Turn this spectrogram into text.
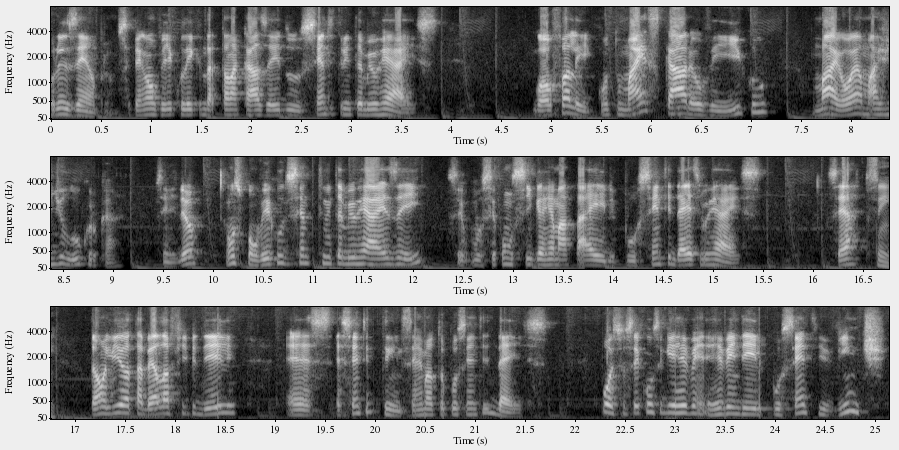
Por exemplo, você pegar um veículo aí que está na casa aí dos 130 mil reais. Igual eu falei, quanto mais caro é o veículo, maior é a margem de lucro, cara. Você entendeu? Vamos supor, um veículo de 130 mil reais aí, se você consiga arrematar ele por 110 mil reais. Certo? Sim. Então ali a tabela FIP dele é, é 130, você arrematou por 110. Pô, se você conseguir revender ele por 120,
